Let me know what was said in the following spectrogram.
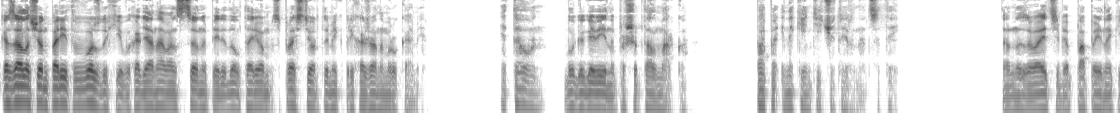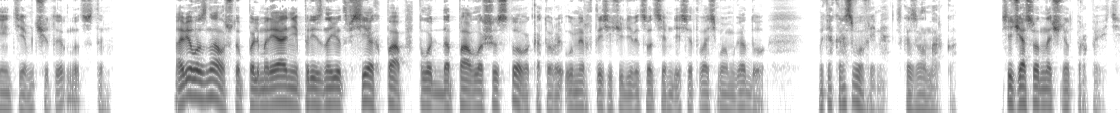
Казалось, он парит в воздухе, выходя на авансцену перед алтарем с простертыми к прихожанам руками. — Это он, — благоговейно прошептал Марко. — Папа Иннокентий четырнадцатый. Он называет себя папой Иннокентием XIV. Авила знал, что пальмариане признают всех пап, вплоть до Павла VI, который умер в 1978 году. — Мы как раз вовремя, — сказал Марко. — Сейчас он начнет проповедь.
